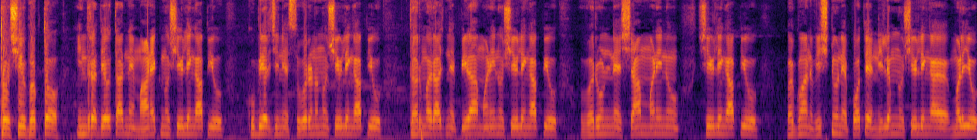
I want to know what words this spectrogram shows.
તો શિવ ભક્તો ઇન્દ્ર દેવતાને માણેકનું શિવલિંગ આપ્યું, કુબેરજીને સુવર્ણનું શિવલિંગ આપ્યું ધર્મરાજને પીળા મણીનું શિવલિંગ આપ્યું, વરુણને શ્યામ મણીનું શિવલિંગ આપ્યું, ભગવાન વિષ્ણુને પોતે નીલમનું શિવલિંગ મળ્યું,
